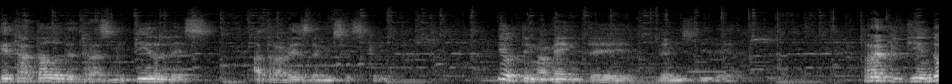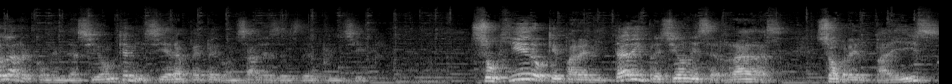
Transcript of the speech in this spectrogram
he tratado de transmitirles a través de mis escritos y últimamente de mis videos. Repitiendo la recomendación que me hiciera Pepe González desde el principio. Sugiero que para evitar impresiones erradas sobre el país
